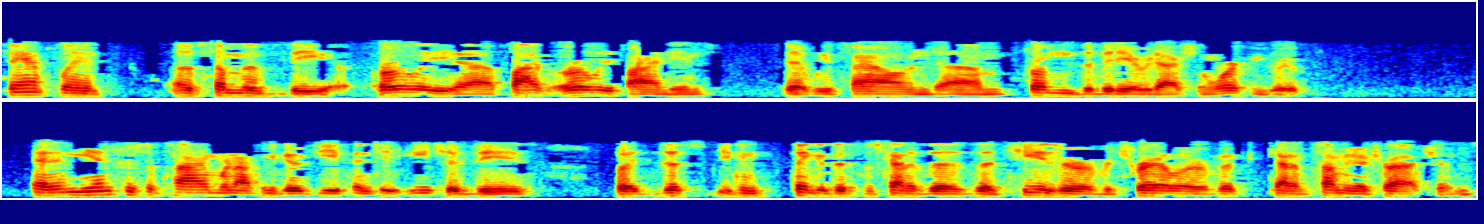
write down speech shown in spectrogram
sampling of some of the early uh, five early findings that we found um, from the video redaction working group. And in the interest of time, we're not going to go deep into each of these, but this you can think of this as kind of the, the teaser of a trailer of a kind of coming attractions.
